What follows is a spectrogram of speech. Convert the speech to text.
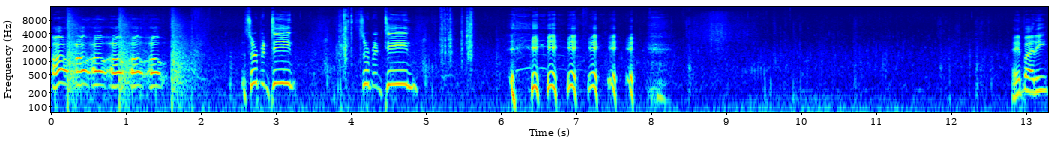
Oh, oh, oh, oh, oh, oh! Serpentine! Serpentine! hey, buddy.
